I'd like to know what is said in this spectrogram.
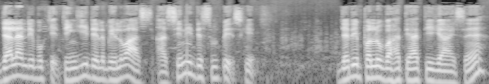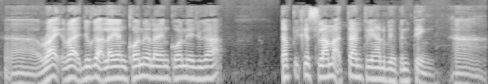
jalan di bukit tinggi dia lebih luas. Ha, sini dia sempit sikit. Jadi perlu berhati-hati guys. Eh. Ha, right, right juga. Layan corner, layan corner juga. Tapi keselamatan tu yang lebih penting. Ha.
